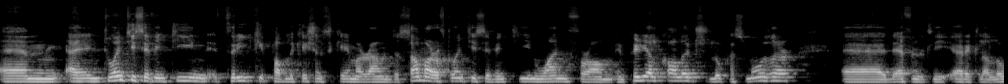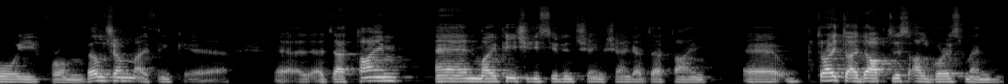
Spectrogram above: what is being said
Um, and in 2017, three publications came around the summer of 2017, one from Imperial College, Lukas Mosser, uh, definitely Eric Laloy from Belgium, I think uh, uh, at that time, and my PhD student Shing Chan at that time uh, tried to adopt this algorithm and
